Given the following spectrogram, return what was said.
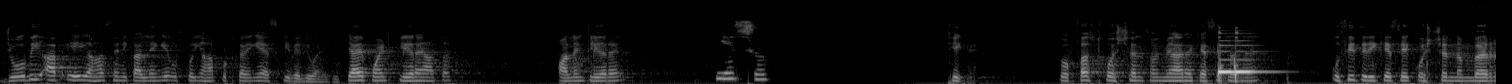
जो भी आप ए यहाँ से निकाल लेंगे, उसको यहाँ पुट करेंगे, s की वैल्यू आएगी. क्या है पॉइंट क्लियर है यहाँ तक? ऑनलाइन क्लियर है? यस सर ठीक है। तो फ़र्स्ट क्वेश्चन समझ में आ रहा है कैसे करना है? उसी तरीके से question number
